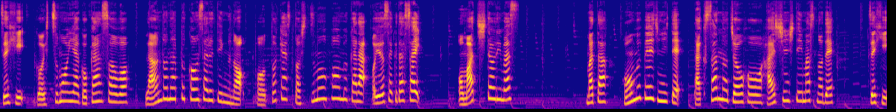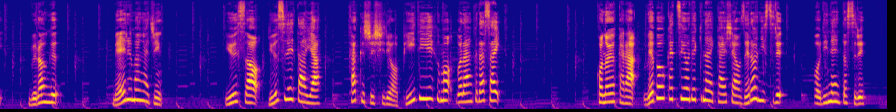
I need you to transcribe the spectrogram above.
ぜひご質問やご感想をラウンドナップコンサルティングのポッドキャスト質問フォームからお寄せください。お待ちしております。また、ホームページにてたくさんの情報を配信していますので、ぜひブログ、メールマガジン、郵送ニュースレターや各種資料 PDF もご覧ください。この世からウェブを活用できない会社をゼロにするを理念とする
